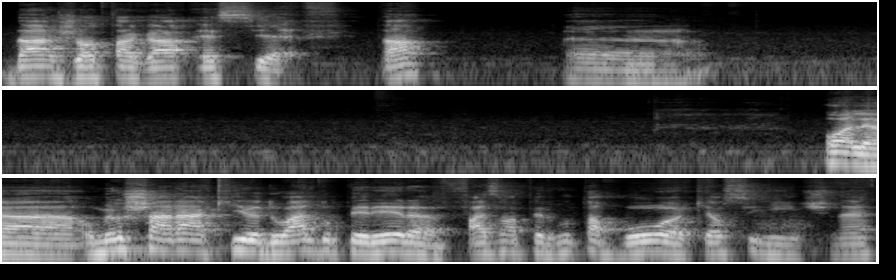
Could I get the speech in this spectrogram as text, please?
da JHSF, tá? É... Olha, o meu xará aqui, o Eduardo Pereira, faz uma pergunta boa, que é o seguinte, né?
